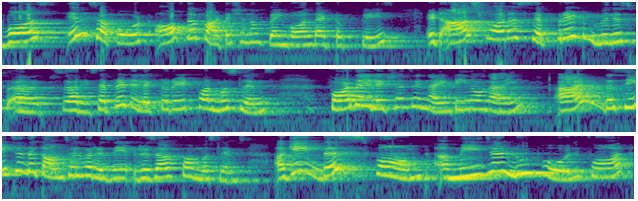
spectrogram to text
was in support of the partition of Bengal that took place. It asked for a separate uh, sorry separate electorate for Muslims for the elections in 1909 and the seats in the council were reserved for Muslims. Again this formed a major loophole for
